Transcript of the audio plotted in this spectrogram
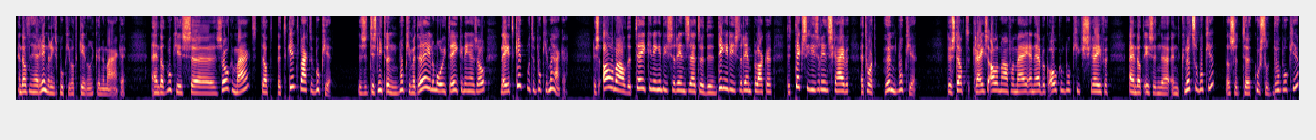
En dat is een herinneringsboekje wat kinderen kunnen maken. En dat boekje is uh, zo gemaakt dat het kind maakt het boekje. Dus het is niet een boekje met hele mooie tekeningen en zo. Nee, het kind moet het boekje maken. Dus allemaal de tekeningen die ze erin zetten, de dingen die ze erin plakken, de teksten die ze erin schrijven. Het wordt hun boekje. Dus dat krijgen ze allemaal van mij. En heb ik ook een boekje geschreven. En dat is een, uh, een knutselboekje. Dat is het uh, Koester Doeboekje.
